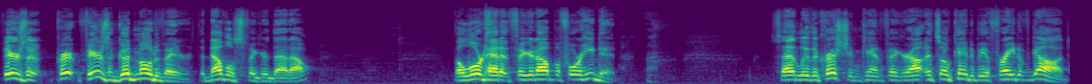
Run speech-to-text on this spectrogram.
Fear's a, fear's a good motivator. The devil's figured that out. The Lord had it figured out before he did. Sadly, the Christian can't figure out it's okay to be afraid of God.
